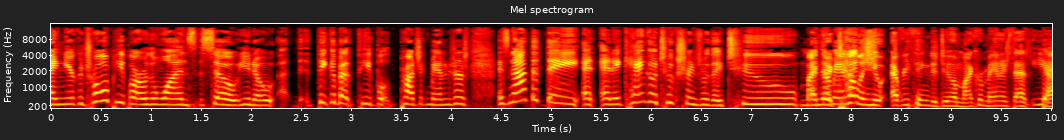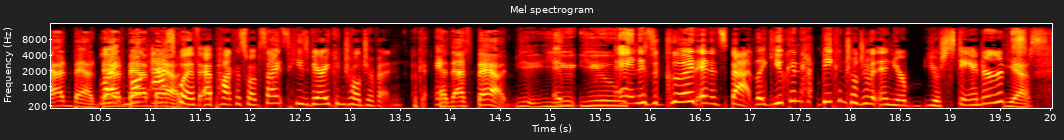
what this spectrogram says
And your control people are the ones. So, you know, think about people, project managers. It's not that they, and, and it can go two extremes where they too and they're telling you everything to do and micromanage. That's Yeah. bad, bad, like bad, Mark bad, bad. Asquith at Podcast Websites, he's very control driven. Okay, and that's bad. You, you, you. and it's good and it's bad. Like you can be control driven in your your standards, Yes.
